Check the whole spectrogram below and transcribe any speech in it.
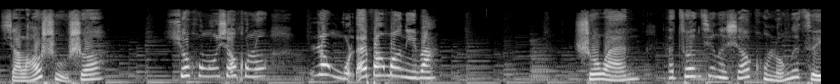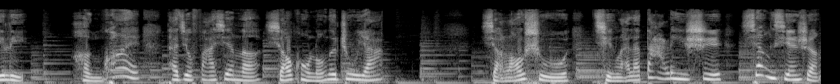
小老鼠说：“小恐龙，小恐龙，让我来帮帮你吧。”说完，它钻进了小恐龙的嘴里。很快，它就发现了小恐龙的蛀牙。小老鼠请来了大力士象先生、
